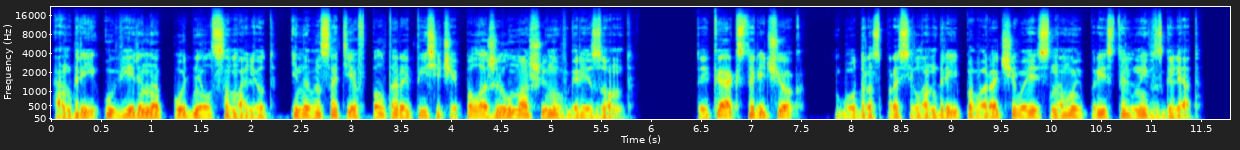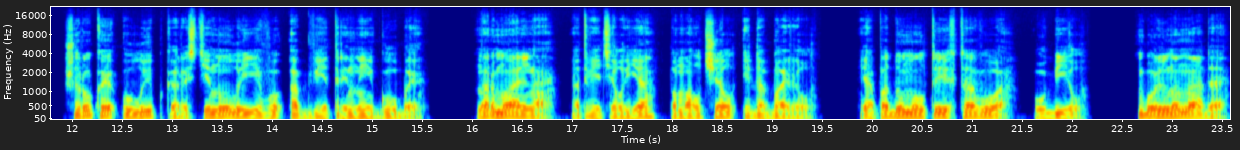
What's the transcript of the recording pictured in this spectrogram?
Андрей уверенно поднял самолет и на высоте в полторы тысячи положил машину в горизонт. «Ты как, старичок?» – бодро спросил Андрей, поворачиваясь на мой пристальный взгляд. Широкая улыбка растянула его обветренные губы. «Нормально», — ответил я, помолчал и добавил. «Я подумал, ты их того, убил. Больно надо.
